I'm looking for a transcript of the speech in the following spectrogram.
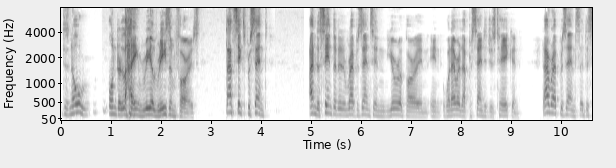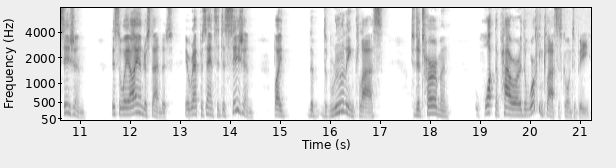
There's no underlying real reason for it. That six percent, and the same that it represents in Europe or in, in whatever that percentage is taken that represents a decision. This is the way I understand it. It represents a decision by the, the ruling class to determine what the power of the working class is going to be.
